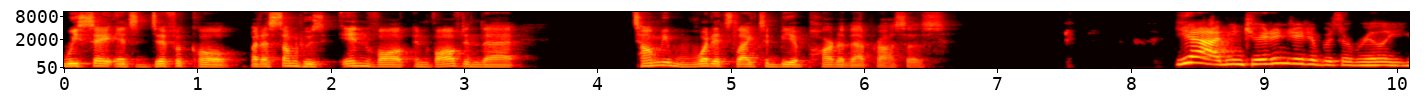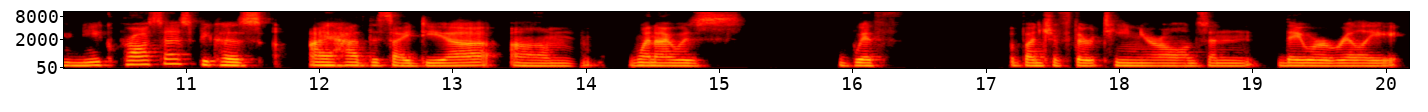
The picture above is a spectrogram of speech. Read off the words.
we say it's difficult, but as someone who's involved involved in that, tell me what it's like to be a part of that process. yeah i mean jade and jaded was a really unique process because i had this idea um when i was with a bunch of 13 year olds and they were really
